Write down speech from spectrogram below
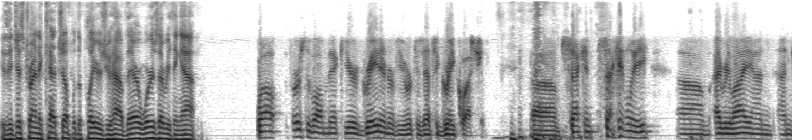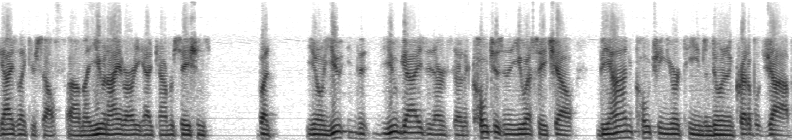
Is it just trying to catch up with the players you have there? Where's everything at? Well, first of all, Mick, you're a great interviewer because that's a great question. um, second, secondly, um, I rely on on guys like yourself. Um, and you and I have already had conversations, but you know, you the, you guys that are, are the coaches in the USHL. Beyond coaching your teams and doing an incredible job,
